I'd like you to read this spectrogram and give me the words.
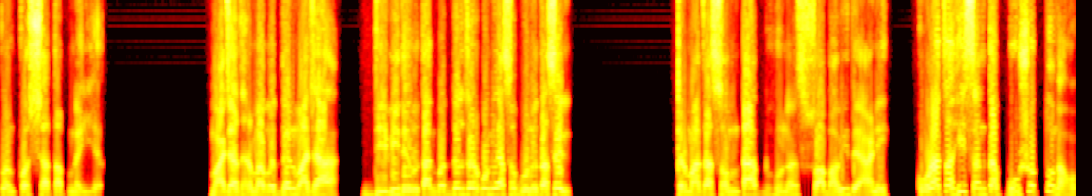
पण पश्चाताप नाहीये. माझ्या धर्माबद्दल माझ्या देवी देवतांबद्दल जर कोणी असं बोलत असेल तर माझा संताप होणं स्वाभाविक आहे आणि कोणाचाही संताप होऊ शकतो ना हो.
